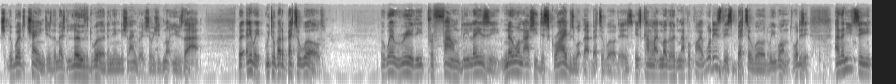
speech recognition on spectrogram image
ch- the word change is the most loathed word in the English language, so we should not use that. But anyway, we talk about a better world but we're really profoundly lazy. No one actually describes what that better world is. It's kind of like motherhood and apple pie. What is this better world we want? What is it? And then you see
